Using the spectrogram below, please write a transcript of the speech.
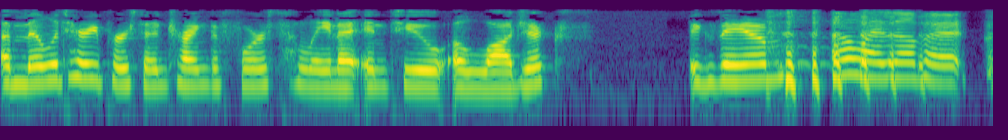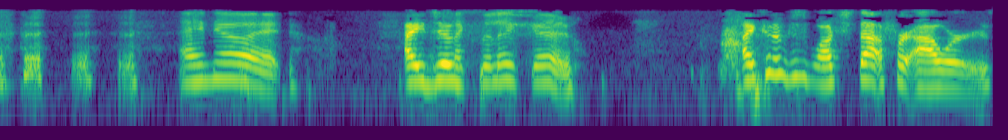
a military person trying to force Helena into a logics exam. oh, I love it. I know it. I It's just like really good. I could have just watched that for hours.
